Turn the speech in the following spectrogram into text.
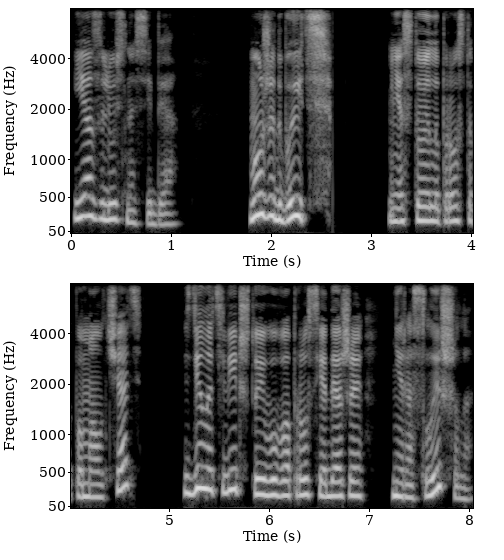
Я злюсь на себя. Может быть, мне стоило просто помолчать, сделать вид, что его вопрос я даже не расслышала,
